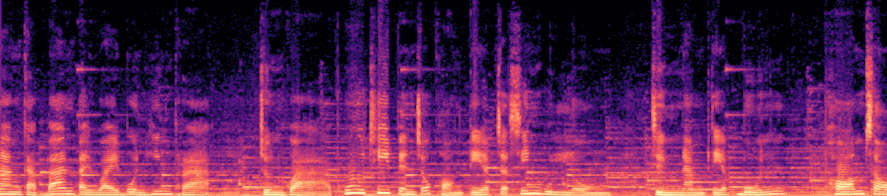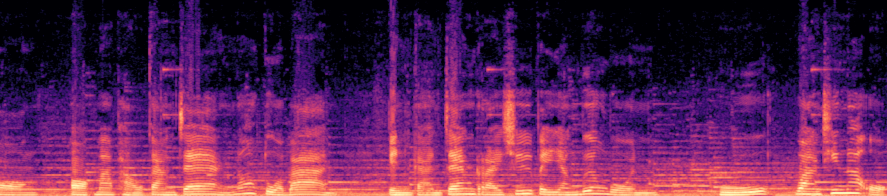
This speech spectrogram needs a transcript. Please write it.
นำกลับบ้านไปไว้บนหิ้งพระ จนกว่าผู้ที่เป็นเจ้าของเตียบจะสิ้นบุญลง จึงนำเตียบบุญพร้อมซอง ออกมาเผากลางแจ้งนอกตัวบ้าน เป็นการแจ้งรายชื่อไปยังเบื้องบน หู วางที่หน้าอก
